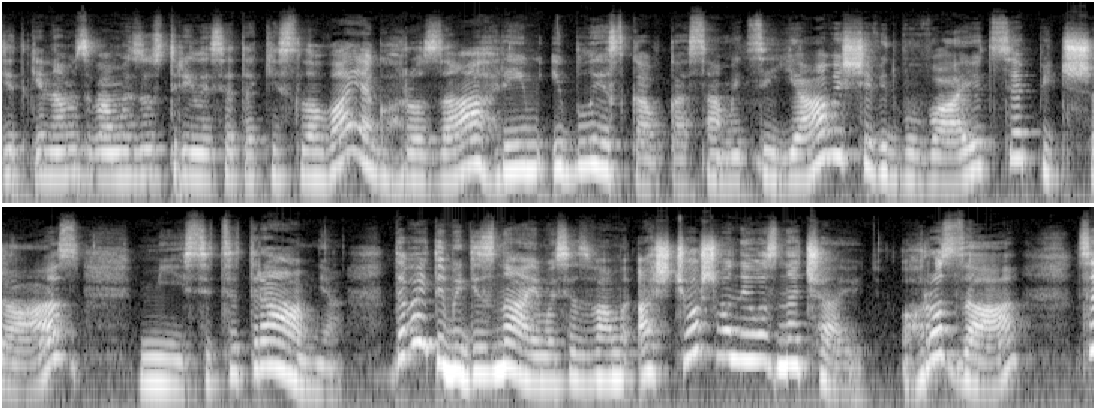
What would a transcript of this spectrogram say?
Дітки, нам з вами зустрілися такі слова, як гроза, грім і блискавка. Саме ці явища відбуваються під час місяця травня. Давайте ми дізнаємося з вами, а що ж вони означають? Гроза це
